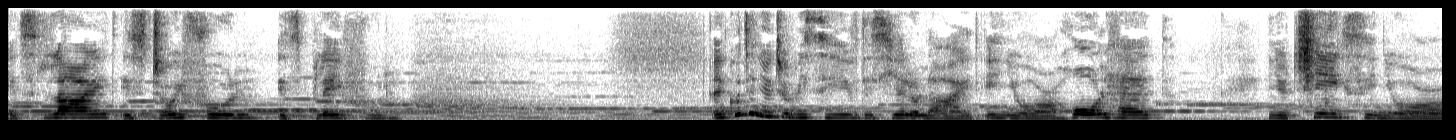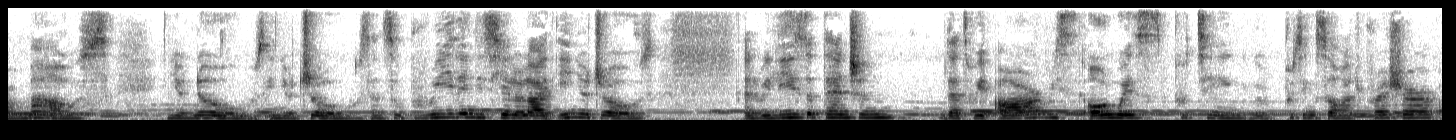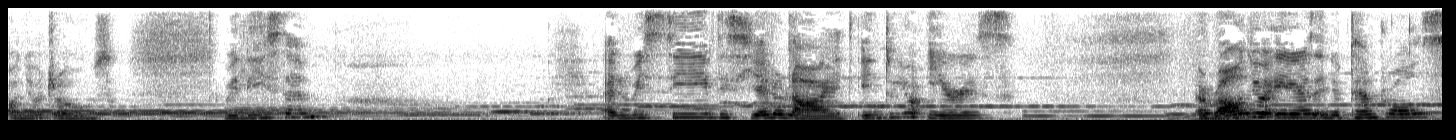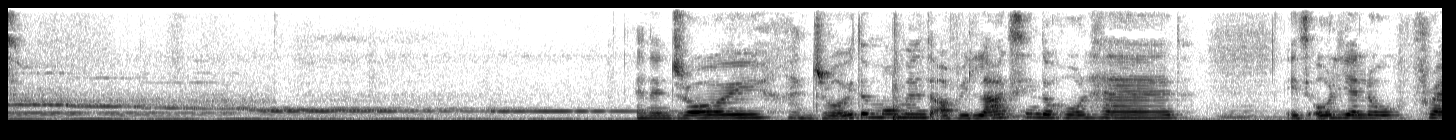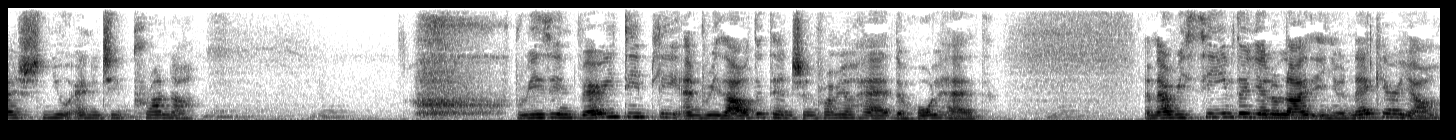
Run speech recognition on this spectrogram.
It's light, it's joyful, it's playful. And continue to receive this yellow light in your whole head, in your cheeks, in your mouth, in your nose, in your jaws. And so breathe in this yellow light in your jaws and release the tension that we are always putting we're putting so much pressure on your jaws Release them and receive this yellow light into your ears, around your ears, in your temporals. And enjoy, enjoy the moment of relaxing the whole head. It's all yellow, fresh, new energy, prana. Breathe in very deeply and breathe out the tension from your head, the whole head. And now receive the yellow light in your neck area,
